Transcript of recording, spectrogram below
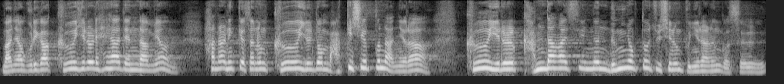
만약 우리가 그 일을 해야 된다면 하나님께서는 그 일도 맡기실 뿐 아니라 그 일을 감당할 수 있는 능력도 주시는 분이라는 것을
